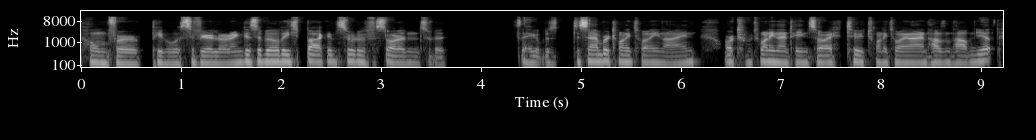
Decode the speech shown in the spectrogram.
home for people with severe learning disabilities back in sort of started in sort of I think it was December 2029 or 2019, sorry, to 2029 hasn't happened yet.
